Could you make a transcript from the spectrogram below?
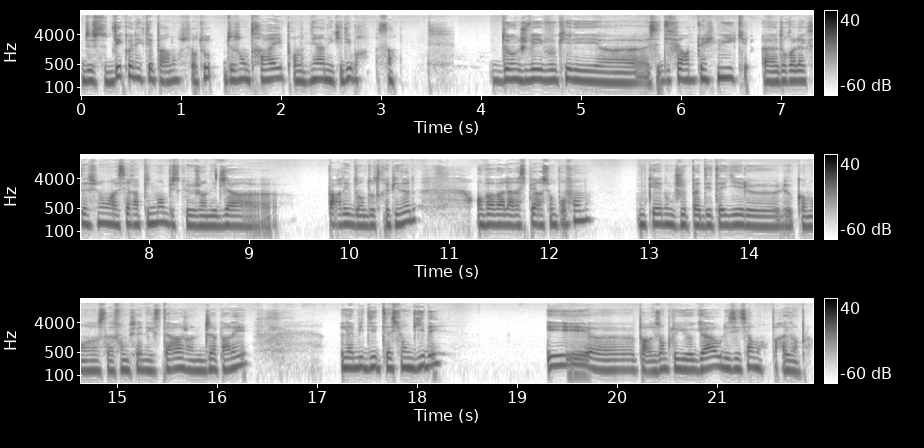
de se déconnecter, pardon, surtout de son travail pour maintenir un équilibre sain. Donc je vais évoquer euh, ces différentes techniques euh, de relaxation assez rapidement puisque j'en ai déjà parlé dans d'autres épisodes. On va voir la respiration profonde. Ok, donc je vais pas détailler le, le comment ça fonctionne, etc. J'en ai déjà parlé. La méditation guidée et par exemple le yoga ou les étirements, par exemple.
